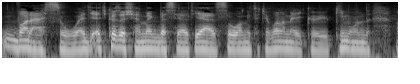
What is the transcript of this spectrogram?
varázsszó, egy, egy közösen megbeszélt jelszó, amit hogyha valamelyik őjük kimond a,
